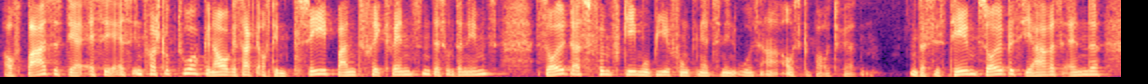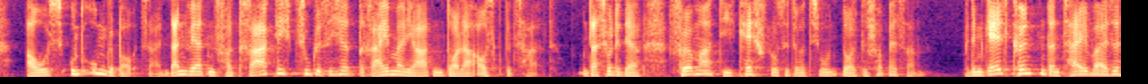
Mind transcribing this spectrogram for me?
Auf Basis der SES-Infrastruktur, genauer gesagt auf dem C-Band-Frequenzen des Unternehmens, soll das 5G-Mobilfunknetz in den USA ausgebaut werden. Und das System soll bis Jahresende aus- und umgebaut sein. Dann werden vertraglich zugesichert drei Milliarden Dollar ausbezahlt. Und das würde der Firma die Cashflow-Situation deutlich verbessern. Mit dem Geld könnten dann teilweise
